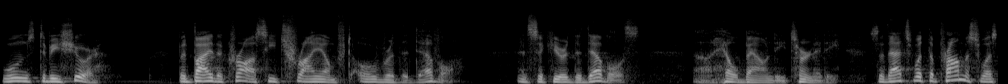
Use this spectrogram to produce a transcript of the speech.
wounds to be sure, but by the cross he triumphed over the devil and secured the devil's uh, hell bound eternity. So that's what the promise was.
